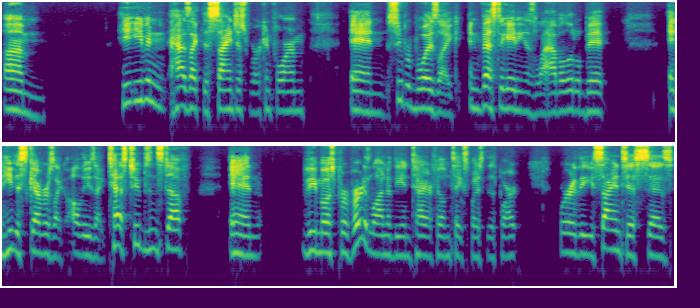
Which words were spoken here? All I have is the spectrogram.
Um, he even has like the scientist working for him, and Superboy's like investigating his lab a little bit, and he discovers like all these like test tubes and stuff. And the most perverted line of the entire film takes place at this part, where the scientist says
